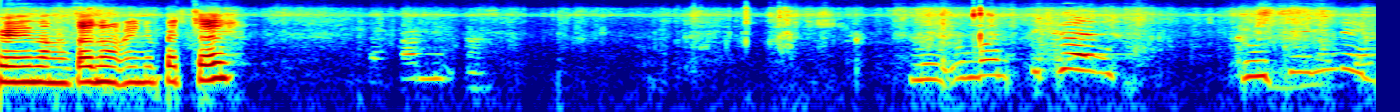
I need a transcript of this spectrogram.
Kaya nang tanong ini pachay. Ah. May umantikan. Kutin din.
